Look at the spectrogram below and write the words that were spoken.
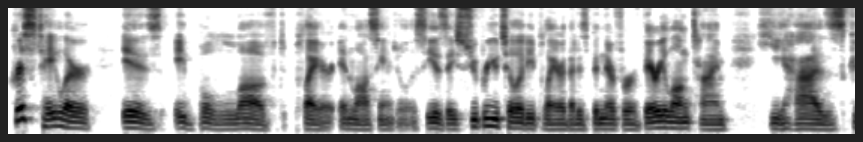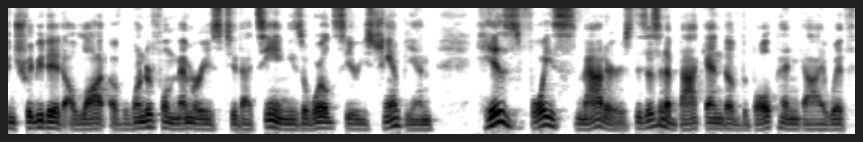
Chris Taylor is a beloved player in Los Angeles. He is a super utility player that has been there for a very long time. He has contributed a lot of wonderful memories to that team. He's a World Series champion. His voice matters. This isn't a back end of the bullpen guy with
